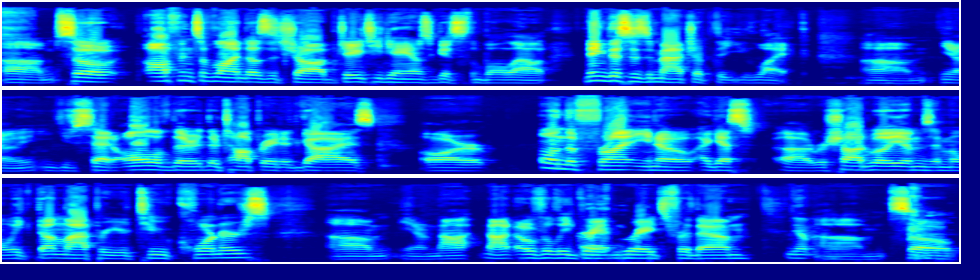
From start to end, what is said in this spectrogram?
Um, so offensive line does its job. JT Daniels gets the ball out. I think this is a matchup that you like. Um, you know, you said all of their their top rated guys are on the front, you know, I guess uh, Rashad Williams and Malik Dunlap are your two corners. Um, you know, not not overly great Right. grades for them. Yep. Um, so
